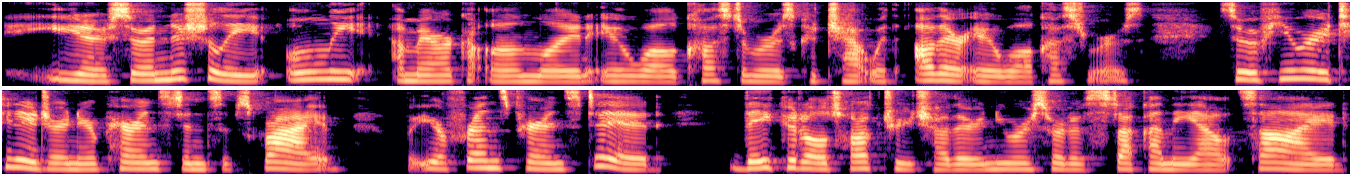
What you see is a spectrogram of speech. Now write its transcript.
You know, so initially only America Online AOL customers could chat with other AOL customers. So if you were a teenager and your parents didn't subscribe, but your friends' parents did, they could all talk to each other and you were sort of stuck on the outside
